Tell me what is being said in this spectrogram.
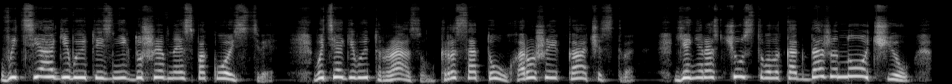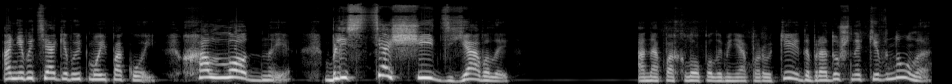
Вытягивают из них душевное спокойствие, вытягивают разум, красоту, хорошие качества. Я не раз чувствовала, как даже ночью они вытягивают мой покой. Холодные, блестящие дьяволы! Она похлопала меня по руке и добродушно кивнула,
